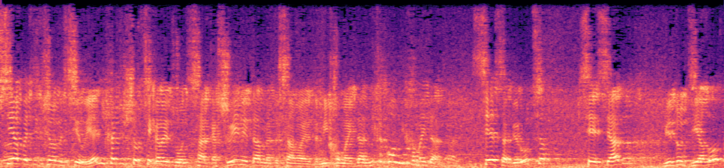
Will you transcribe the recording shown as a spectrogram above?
все оппозиционные силы, я не хочу, чтобы все говорили, вот Саакашвили, там это самое, это Михо Майдан, никакого Михо Майдана. Все соберутся, все сядут, ведут диалог,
